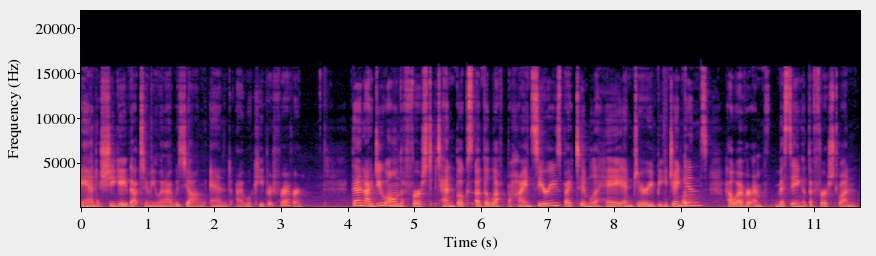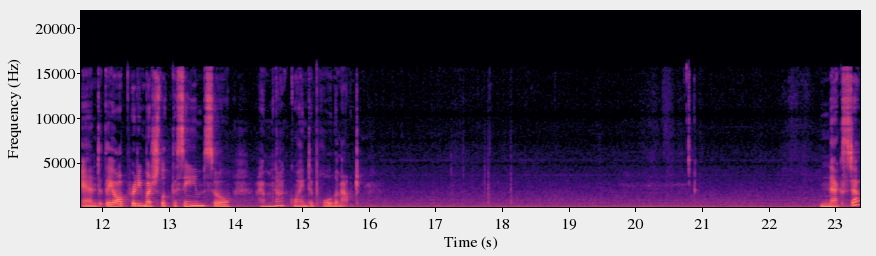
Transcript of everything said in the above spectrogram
and she gave that to me when I was young, and I will keep it forever. Then I do own the first 10 books of the Left Behind series by Tim LaHaye and Jerry B. Jenkins. However, I'm missing the first one, and they all pretty much look the same, so I'm not going to pull them out. Next up,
